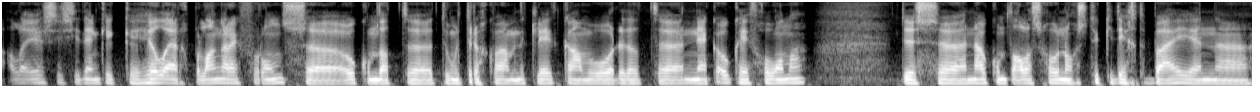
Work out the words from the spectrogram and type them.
Ja, allereerst is hij denk ik heel erg belangrijk voor ons. Eh, ook omdat eh, toen we terugkwamen in de kleedkamer hoorden dat eh NEC ook heeft gewonnen. Dus eh nou komt alles gewoon nog een stukje dichterbij. En eh,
